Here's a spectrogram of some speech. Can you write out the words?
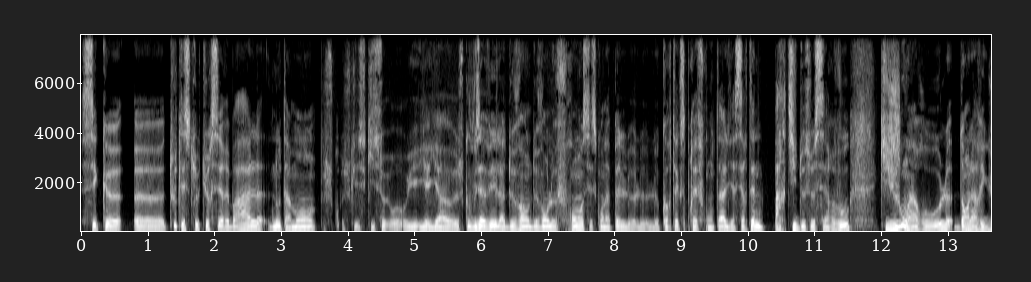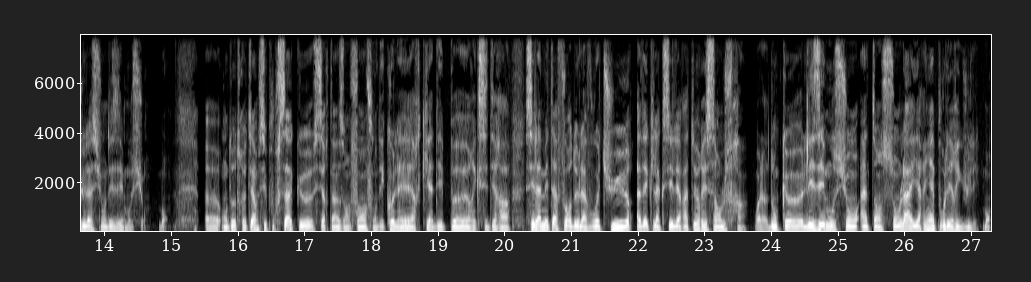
c'est que euh, toutes les structures cérébrales, notamment ce se, y, a, ce que vous avez là devant devant le front, c'est ce qu'on appelle le, cortex préfrontal. Il y a certaines parties de ce cerveau qui jouent un rôle dans la régulation des émotions. Bon, euh, en d'autres termes, c'est pour ça que certains enfants font des colères, qu'il y a des peurs, etc. C'est la métaphore de la voiture avec l'accélérateur et sans le frein. Voilà. Donc euh, les émotions intenses sont là, il n'y a rien pour les réguler. Bon,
